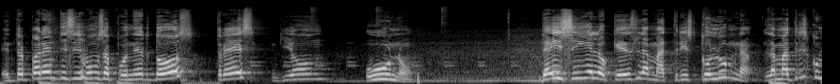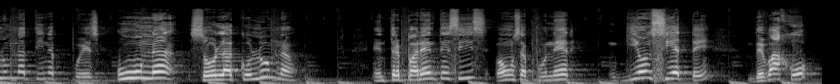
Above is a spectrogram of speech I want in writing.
Entre paréntesis vamos a poner 2, 3, 1. De ahí sigue lo que es la matriz columna. La matriz columna tiene pues una sola columna. Entre paréntesis vamos a poner guion 7, debajo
